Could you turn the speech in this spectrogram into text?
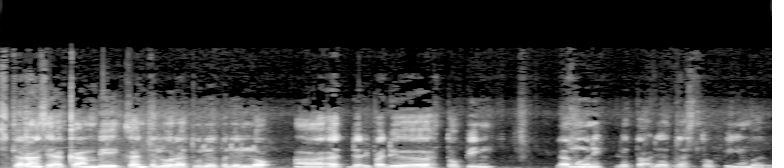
Sekarang saya akan ambilkan telur ratu daripada lock uh, daripada topping lama ni letak di atas topping yang baru.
